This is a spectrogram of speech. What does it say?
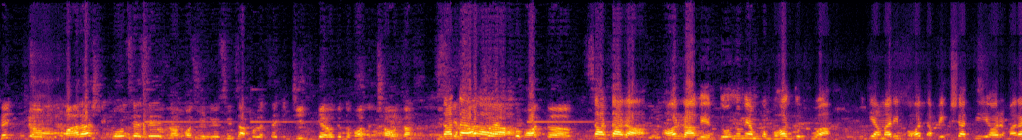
महाराष्ट्र के कौन से ऐसे कॉन्स्टिट्यूंसी आपको लगता है कि जीत गए होते तो बहुत अच्छा होता? जिसके। हाथ है आपको बहुत सातारा और रावेर दोनों में हमको बहुत दुख हुआ क्योंकि हमारी बहुत अपेक्षा थी और हमारा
